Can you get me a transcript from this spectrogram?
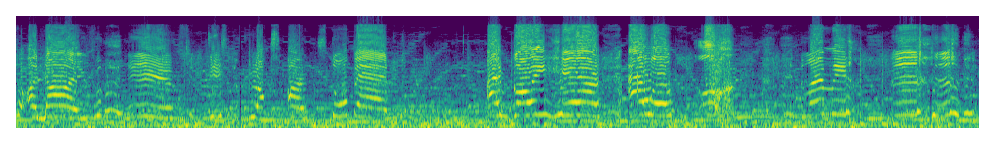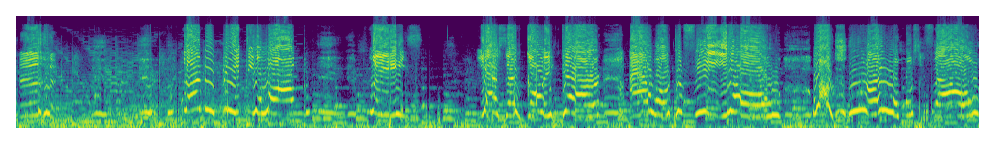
to alive. Eh, These blocks are stupid. I'm going here. I will. Ugh. let me. let me pick you up, please. Yes, I'm going there. I will defeat you. I almost fell.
